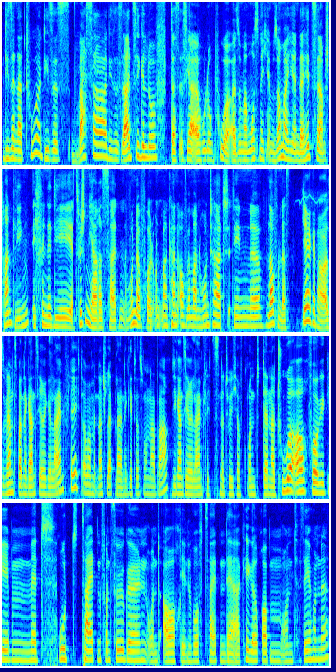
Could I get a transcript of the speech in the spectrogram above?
diese Natur, dieses Wasser, diese salzige Luft, das ist ja Erholung pur. Also man muss nicht im Sommer hier in der Hitze am Strand liegen. Ich finde die Zwischenjahreszeiten wundervoll und man kann auch, wenn man einen Hund hat, den äh, laufen lassen. Ja, genau. Also wir haben zwar eine ganzjährige Leinpflicht, aber mit einer Schleppleine geht das wunderbar. Die ganzjährige Leinpflicht ist natürlich aufgrund der Natur auch vorgegeben mit Brutzeiten von Vögeln und auch den Wurfzeiten der Kegelrobben und Seehunde.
